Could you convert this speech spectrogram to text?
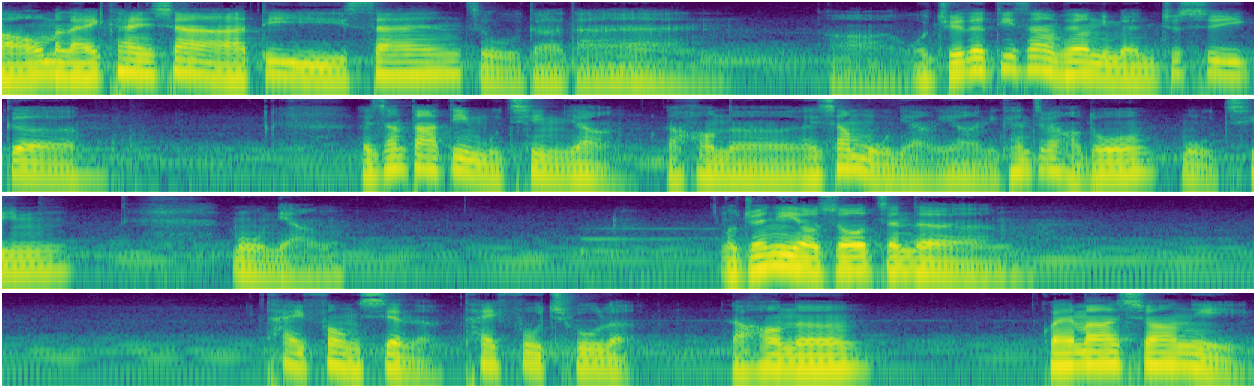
好，我们来看一下第三组的答案啊！我觉得第三组朋友你们就是一个很像大地母亲一样，然后呢，很像母娘一样。你看这边好多母亲、母娘，我觉得你有时候真的太奉献了，太付出了。然后呢，乖妈希望你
